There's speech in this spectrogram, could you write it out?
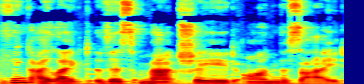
think I liked this matte shade on the side.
